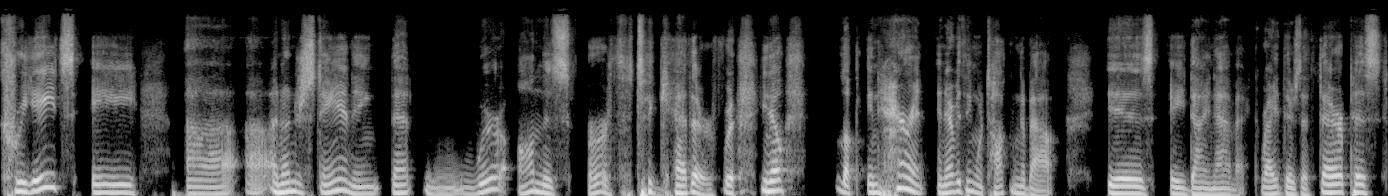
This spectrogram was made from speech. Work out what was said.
creates a uh, uh, an understanding that we're on this earth together. For you know look inherent in everything we're talking about is a dynamic right there's a therapist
